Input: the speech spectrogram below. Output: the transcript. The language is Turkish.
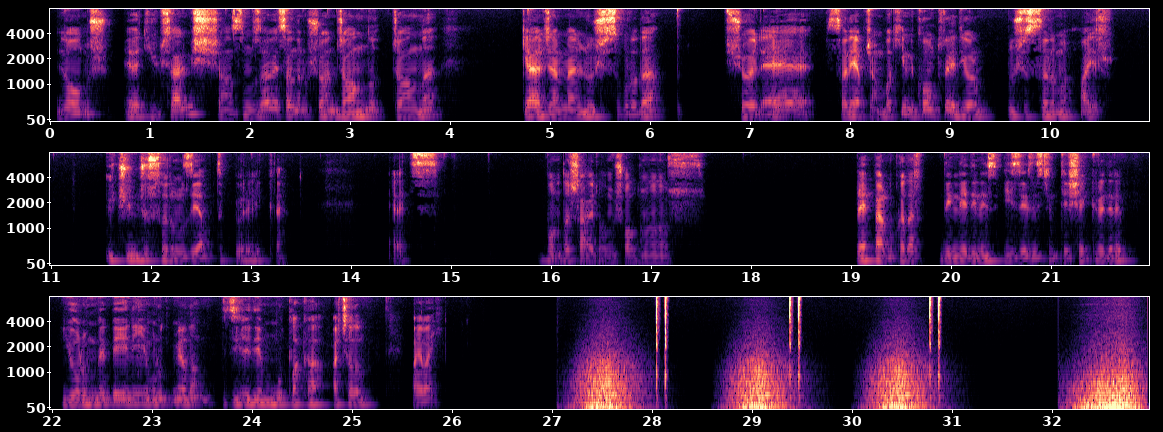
Ne olmuş? Evet yükselmiş şansımıza ve sanırım şu an canlı canlı geleceğim ben Lucius'ı burada. Şöyle sarı yapacağım. Bakayım bir kontrol ediyorum. Lucius sarı mı? Hayır. Üçüncü sarımızı yaptık böylelikle. Evet. Bunu da şahit olmuş oldunuz. Rehber bu kadar. Dinlediğiniz, izlediğiniz için teşekkür ederim. Yorum ve beğeniyi unutmayalım. Zili de mutlaka açalım. Bay bay.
